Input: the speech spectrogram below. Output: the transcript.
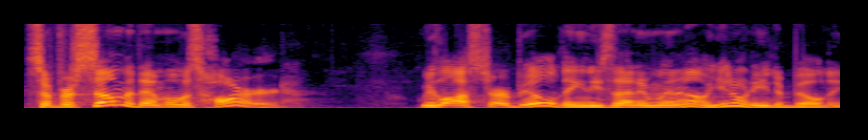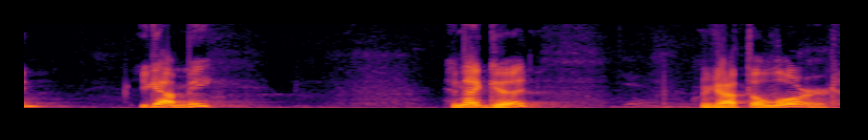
So for some of them, it was hard. We lost our building, and he's letting them know, you don't need a building. You got me. Isn't that good? We got the Lord.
